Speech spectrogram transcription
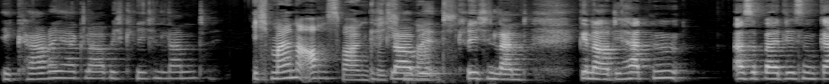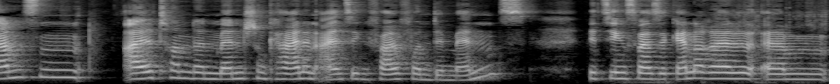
Ikaria, glaube ich, Griechenland? Ich meine auch, es war in Griechenland. Ich glaube, Griechenland. Genau, die hatten also bei diesen ganzen alternden Menschen keinen einzigen Fall von Demenz, beziehungsweise generell ähm,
